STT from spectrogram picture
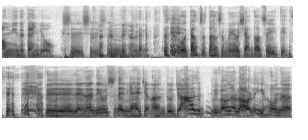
方面的担忧是是是，对 对，但是我当初当时没有想到这一点。对对对对，那刘医师在里面还讲到很多，就啊，比方说老了以后呢，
